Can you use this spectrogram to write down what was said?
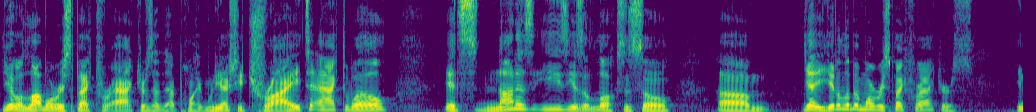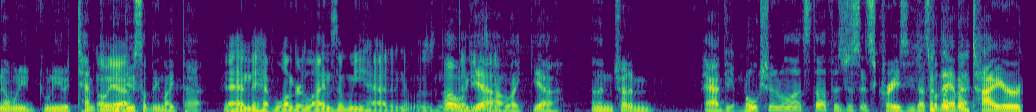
You have a lot more respect for actors at that point. When you actually try to act well, it's not as easy as it looks, and so um, yeah, you get a little bit more respect for actors. You know, when you when you attempt Oh, to do something like that. and they have longer lines than we had, and it was not Oh yeah, easy. like yeah, and then try to add the emotion and all that stuff. It's just it's crazy. That's why they have entire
